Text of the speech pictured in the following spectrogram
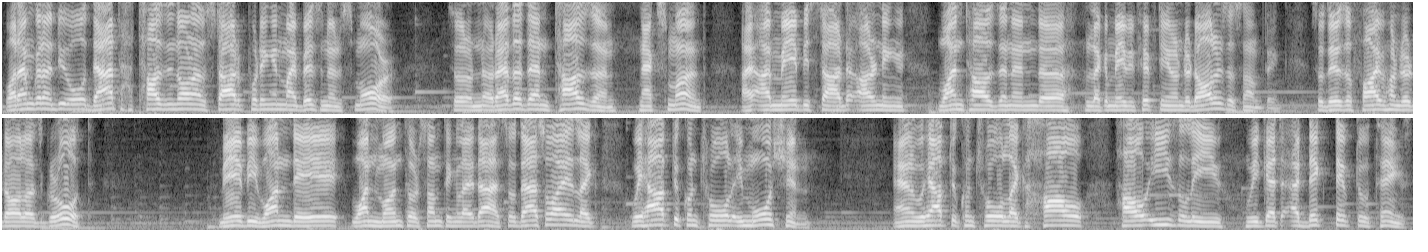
What I'm gonna do oh that thousand dollar I'll start putting in my business more. So rather than thousand next month I, I maybe start earning 1000 and uh, like maybe $1500 or something. So there's a $500 growth maybe one day one month or something like that. So that's why like we have to control emotion. And we have to control like how how easily we get addictive to things.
